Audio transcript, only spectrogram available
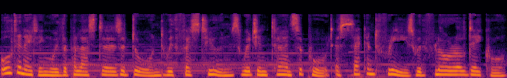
alternating with the pilasters adorned with festoons which in turn support a second frieze with floral decor.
